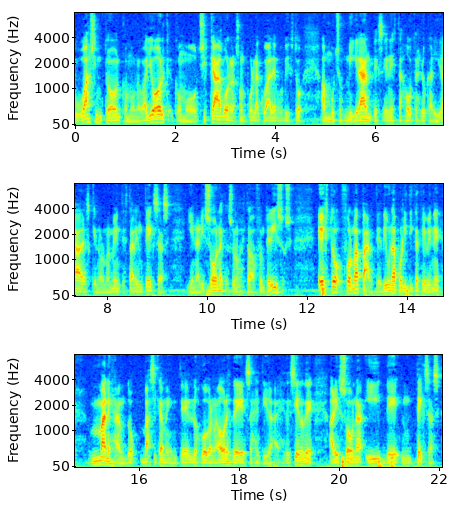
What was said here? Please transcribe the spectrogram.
Washington, como Nueva York, como Chicago, razón por la cual hemos visto a muchos migrantes en estas otras localidades que normalmente están en Texas y en Arizona, que son los estados fronterizos. Esto forma parte de una política que viene manejando básicamente los gobernadores de esas entidades, es decir, de Arizona y de Texas,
